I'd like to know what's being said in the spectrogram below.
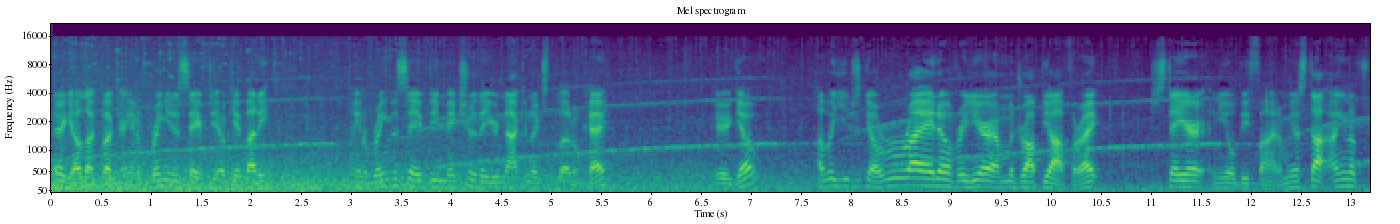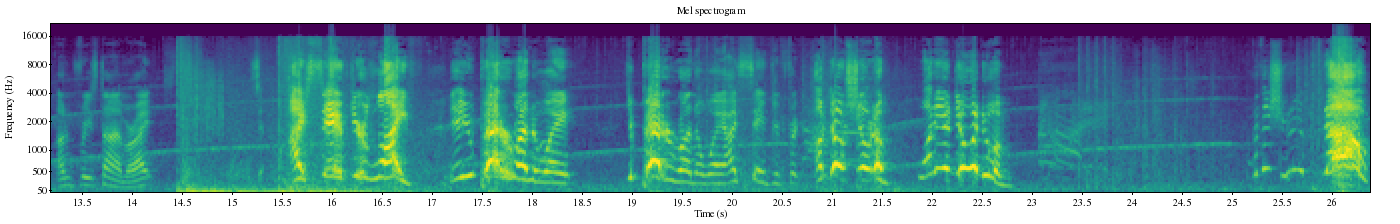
There you go. Look, look. I'm gonna bring you to safety. Okay, buddy? I'm gonna bring you to safety. Make sure that you're not gonna explode, okay? Here you go. How about you just go right over here? I'm gonna drop you off, alright? Just stay here and you'll be fine. I'm gonna stop. I'm gonna unfreeze time, alright? I saved your life! You better run away! You better run away! I saved your frick. Oh, don't shoot him! What are you doing to him? Are they shooting him? No!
